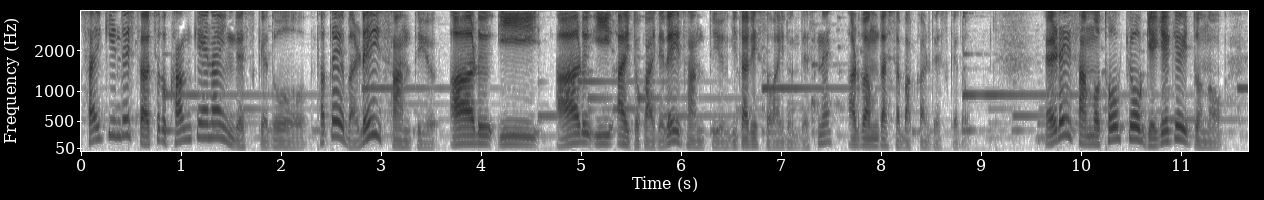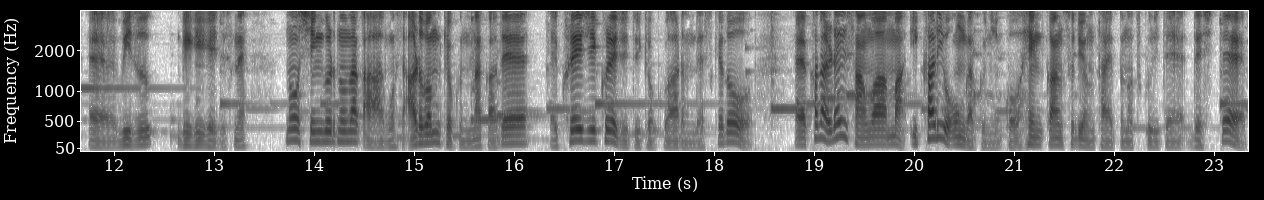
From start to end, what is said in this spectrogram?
最近でしたらちょっと関係ないんですけど、例えばレイさんっていう RE、REI と書いてレイさんっていうギタリストがいるんですね。アルバム出したばっかりですけど。え、レイさんも東京ゲゲゲイトの、えー、With ゲゲゲイですね。のシングルの中、ごめんなさい、アルバム曲の中で、 CRAZY CRAZY という曲があるんですけど、かなりレイさんは、まあ、怒りを音楽にこう変換するようなタイプの作り手でして、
